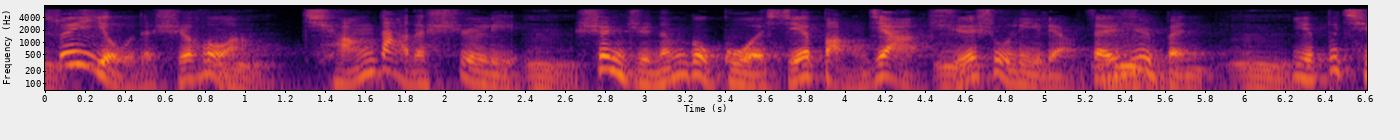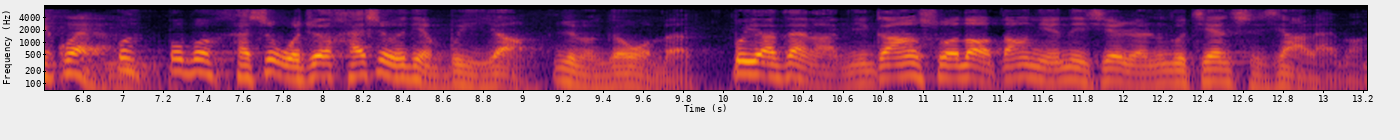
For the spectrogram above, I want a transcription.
所以有的时候啊，强大的势力甚至能够裹挟绑架学术力量，在日本也不奇怪啊。不不不，还是我觉得还是有点不一样。日本跟我们不一样在哪？你刚刚说到当年那些人能够坚持下来嘛？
